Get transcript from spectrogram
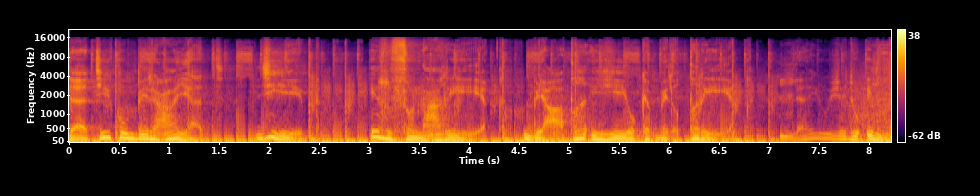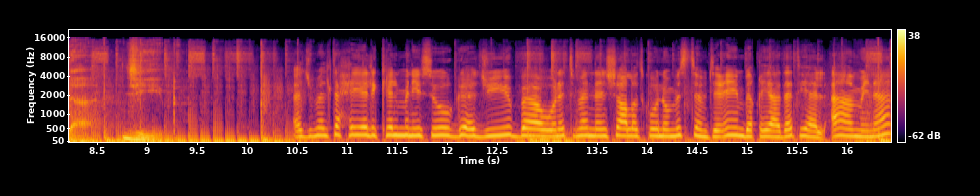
تأتيكم برعاية جيب إرث عريق بعطائه يكمل الطريق. لا يوجد إلا جيب. أجمل تحية لكل من يسوق جيب ونتمنى إن شاء الله تكونوا مستمتعين بقيادتها الآمنة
